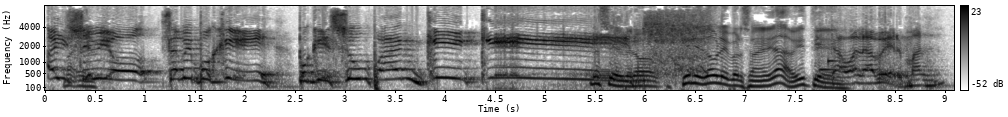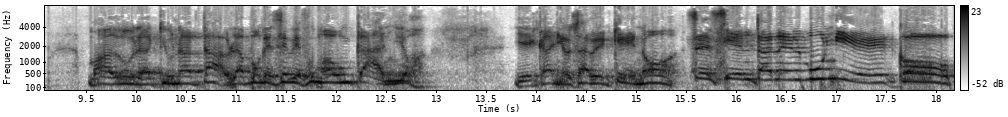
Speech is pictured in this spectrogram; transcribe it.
Ahí se vio. ¿Sabe por qué? Porque es un panqueque. No sé, pero tiene doble personalidad, ¿viste? Estaba la Berman. Más dura que una tabla porque se había fumado un caño. Y el caño, ¿sabe qué, no? Se sienta en el muñeco.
